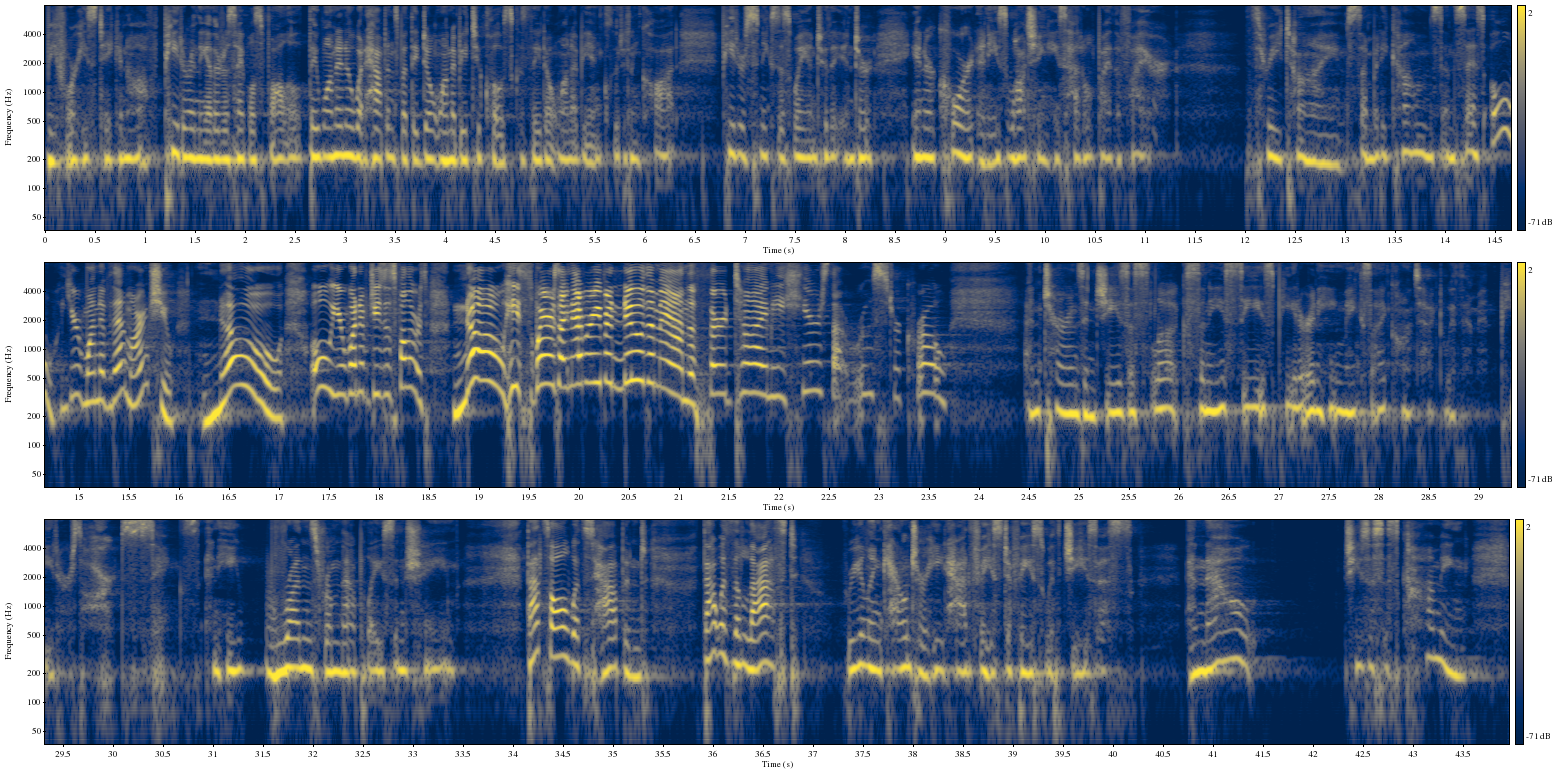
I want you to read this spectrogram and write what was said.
before he's taken off. Peter and the other disciples follow. They want to know what happens, but they don't want to be too close because they don't want to be included and caught. Peter sneaks his way into the inner, inner court and he's watching. He's huddled by the fire three times. Somebody comes and says, Oh, you're one of them, aren't you? No. Oh, you're one of Jesus' followers. No. He swears, I never even knew the man. The third time, he hears that rooster crow and turns, and Jesus looks and he sees Peter and he makes eye contact with him. And Peter's heart sinks and he runs from that place in shame. That's all what's happened. That was the last real encounter he'd had face to face with Jesus. And now Jesus is coming.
